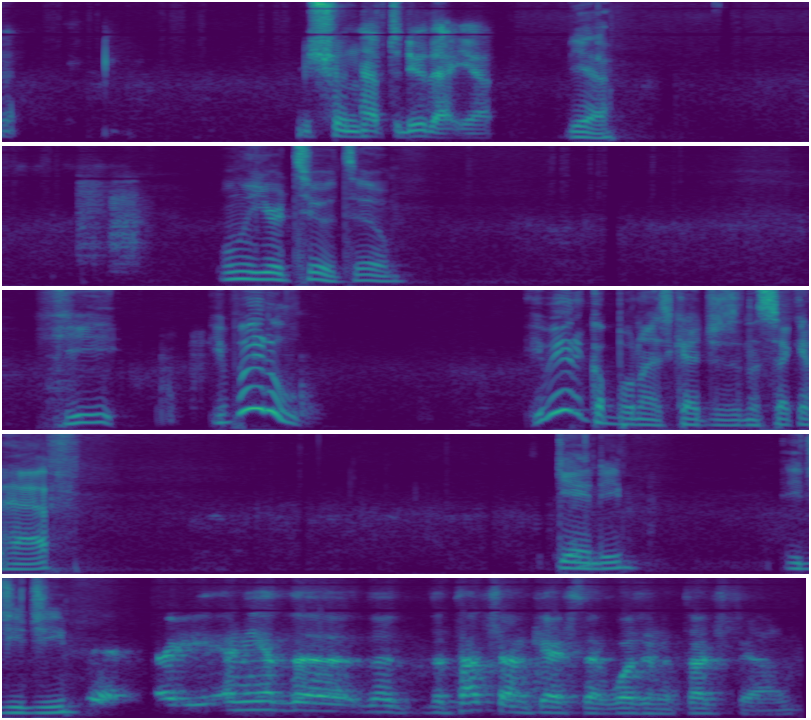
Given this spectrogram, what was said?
You shouldn't have to do that yet. Yeah. Only year two too. He he played a he made a couple nice catches in the second half. Gandy, EGG. Uh, And he had the, the, the touchdown catch that wasn't a touchdown.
